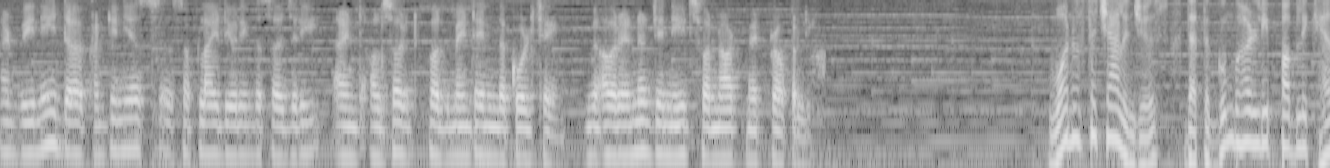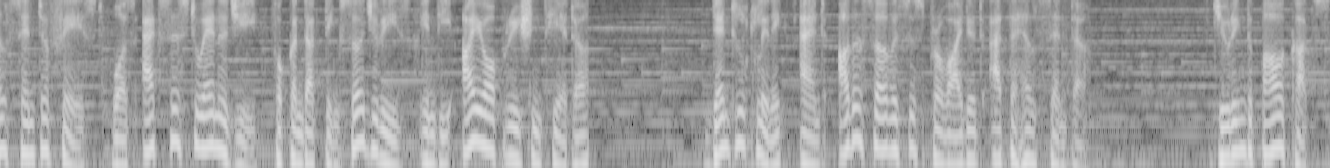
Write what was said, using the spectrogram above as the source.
and we need a continuous uh, supply during the surgery and also for maintaining the cold chain. Our energy needs were not met properly. One of the challenges that the Gumbhalli Public Health Center faced was access to energy for conducting surgeries in the eye operation theatre, dental clinic and other services provided at the health center. During the power cuts,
